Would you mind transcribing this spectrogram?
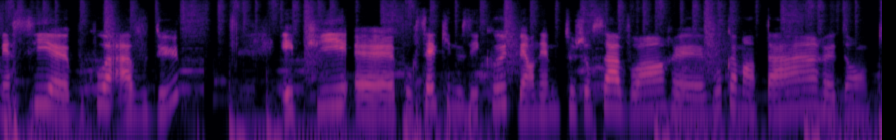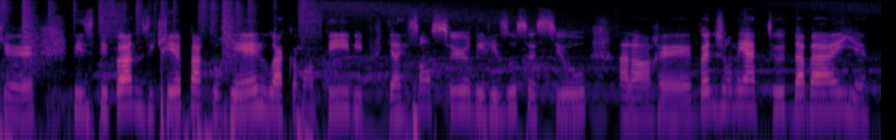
Merci beaucoup à vous deux. Et puis, euh, pour celles qui nous écoutent, ben, on aime toujours ça avoir euh, vos commentaires. Donc, euh, n'hésitez pas à nous écrire par courriel ou à commenter les publications sur les réseaux sociaux. Alors, bonne journée à toutes. Bye bye.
